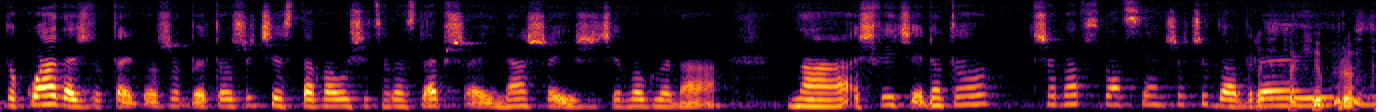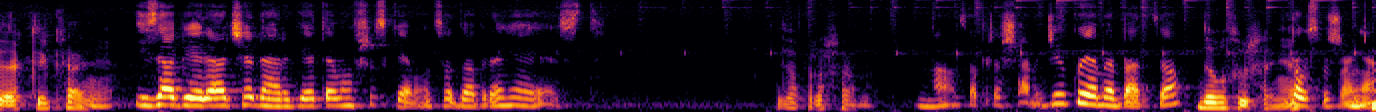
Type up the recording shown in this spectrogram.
dokładać do tego, żeby to życie stawało się coraz lepsze i nasze i życie w ogóle na, na świecie, no to trzeba wzmacniać rzeczy To dobre jest takie i, proste jak klikanie. i zabierać energię temu wszystkiemu, co dobre nie jest. Zapraszamy. No, zapraszamy. Dziękujemy bardzo. Do usłyszenia. Do usłyszenia.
